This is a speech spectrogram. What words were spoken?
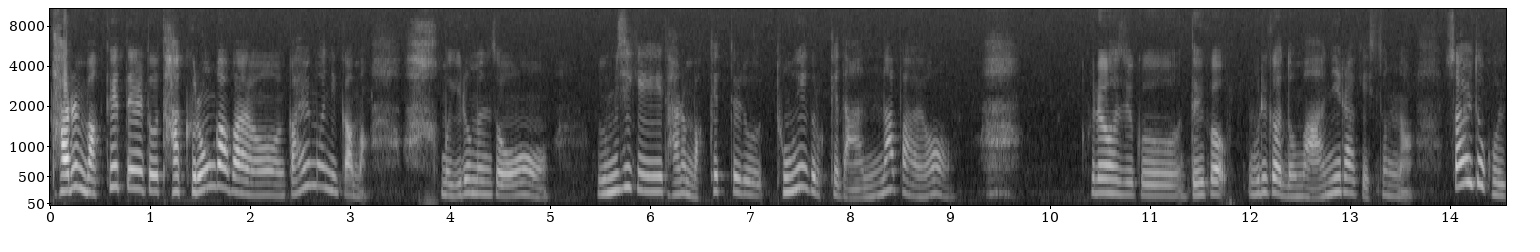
아, 다른 마켓들도 다 그런가 봐요. 그러니까 할머니가 막, 아, 뭐 이러면서 음식이 다른 마켓들도 동이 그렇게 났나 봐요. 그래가지고 내가, 우리가 너무 안일하게 있었나. 쌀도 거의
